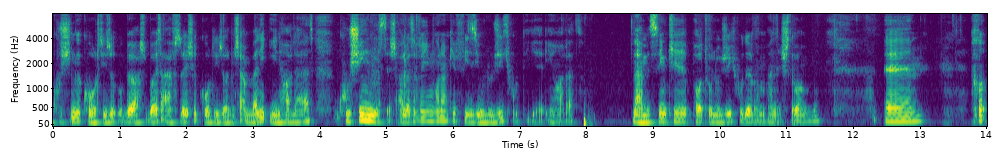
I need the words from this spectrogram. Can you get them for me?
کوشینگ کورتیزول ببخشید باعث افزایش کورتیزول میشن. ولی این حالت کوشینگ نیستش. البته فکر می‌کنم که فیزیولوژیک بود دیگه این حالت. نه مثل اینکه پاتولوژیک بوده و من اشتباه میگم خب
